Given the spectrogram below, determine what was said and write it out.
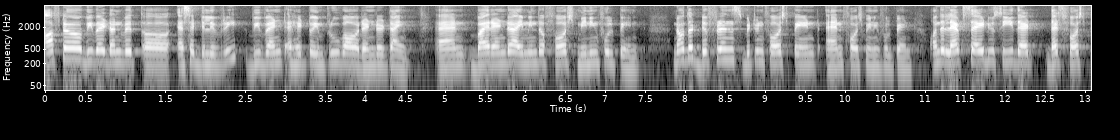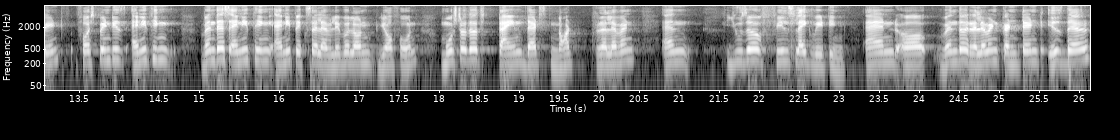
after we were done with uh, asset delivery, we went ahead to improve our render time. And by render, I mean the first meaningful paint. Now the difference between first paint and first meaningful paint. On the left side, you see that that's first paint. First paint is anything, when there's anything, any pixel available on your phone, most of the time that's not relevant and user feels like waiting. And uh, when the relevant content is there,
